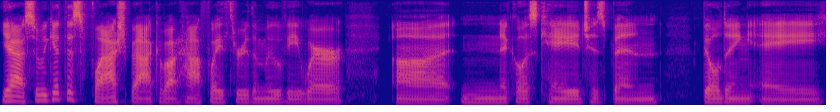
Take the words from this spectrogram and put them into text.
Yeah, so we get this flashback about halfway through the movie where uh, Nicolas Cage has been building a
